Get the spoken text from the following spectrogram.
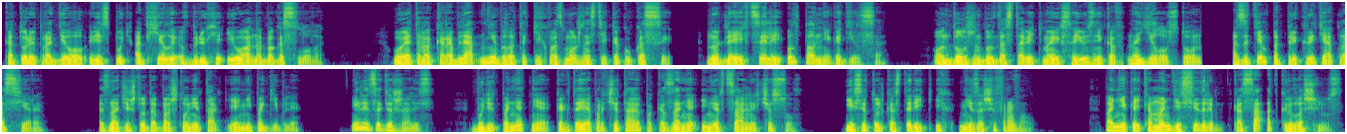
который проделал весь путь от Хелы в брюхе Иоанна Богослова. У этого корабля не было таких возможностей, как у косы, но для их целей он вполне годился. Он должен был доставить моих союзников на Йеллоустоун, а затем под прикрытие атмосферы. Значит, что-то пошло не так, и они погибли. Или задержались. Будет понятнее, когда я прочитаю показания инерциальных часов, если только старик их не зашифровал. По некой команде Сидры коса открыла шлюз.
